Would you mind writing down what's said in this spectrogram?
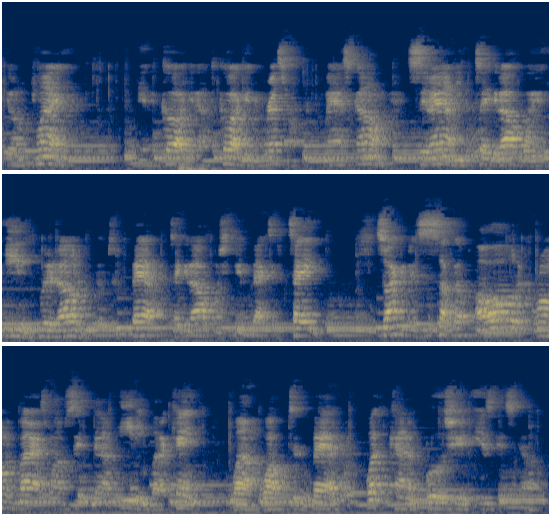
get on the plane, get in the car, get out the car, get in the restaurant, mask on, sit down, you can take it off while you're eating, put it on, go to the bathroom, take it off once you get back to the table. So I can just suck up all the coronavirus while I'm sitting down eating, but I can't while I'm walking to the bathroom. What kind of bullshit is this, y'all?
